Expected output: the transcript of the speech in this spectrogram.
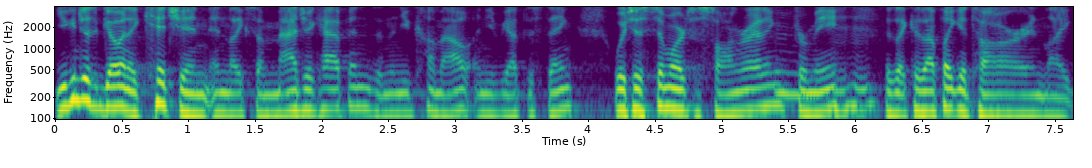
you can just go in a kitchen and like some magic happens, and then you come out and you've got this thing, which is similar to songwriting for me. It's like because I play guitar and like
